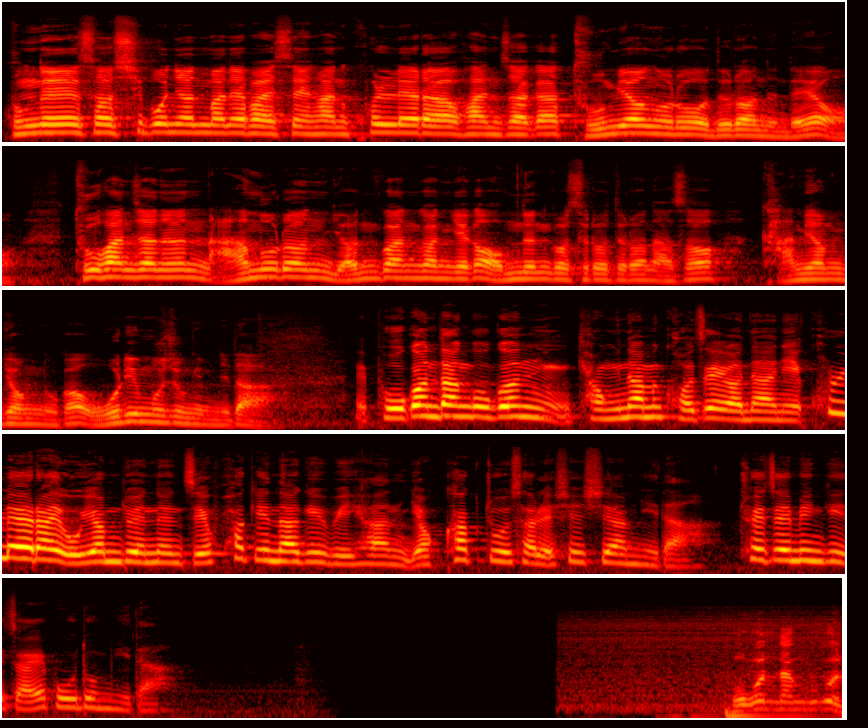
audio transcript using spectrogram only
국내에서 15년 만에 발생한 콜레라 환자가 2명으로 늘었는데요. 두 환자는 아무런 연관 관계가 없는 것으로 드러나서 감염 경로가 오리무중입니다. 보건당국은 경남 거제 연안이 콜레라에 오염됐는지 확인하기 위한 역학조사를 실시합니다. 최재민 기자의 보도입니다. 보건당국은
